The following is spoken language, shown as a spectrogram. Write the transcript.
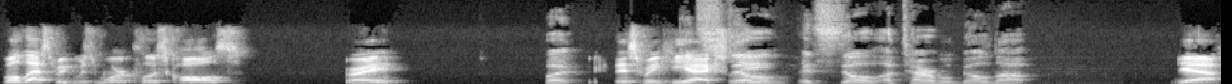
Well, last week was more close calls, right? But This week he it's actually, still it's still a terrible build-up. Yeah,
